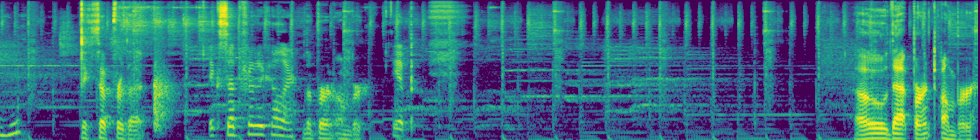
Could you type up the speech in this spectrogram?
Mm-hmm. Except for that, Except for the color. the burnt umber. Yep. Oh, that burnt umber.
